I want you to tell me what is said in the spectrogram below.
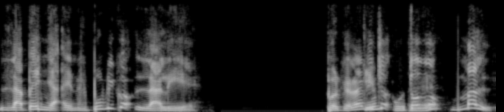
la peña en el público la líe. Porque lo han hecho todo ¿eh? mal.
